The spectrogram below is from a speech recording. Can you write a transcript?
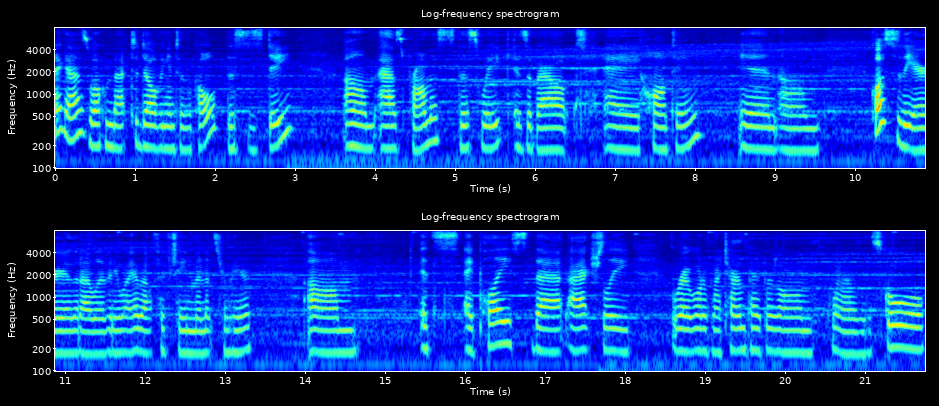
Hey guys, welcome back to Delving into the Cold. This is Dee. Um, as promised, this week is about a haunting in um, close to the area that I live anyway, about 15 minutes from here. Um, it's a place that I actually wrote one of my term papers on when I was in school.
